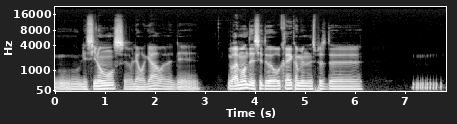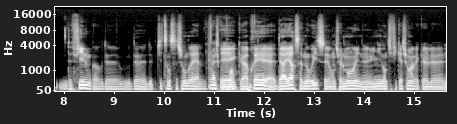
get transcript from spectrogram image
ou les silences, euh, les regards, des... vraiment d'essayer de recréer comme une espèce de de film quoi, ou de, ou de, de petites sensations de réel. Ouais, Et qu'après, derrière, ça nourrisse éventuellement une, une identification avec le, le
